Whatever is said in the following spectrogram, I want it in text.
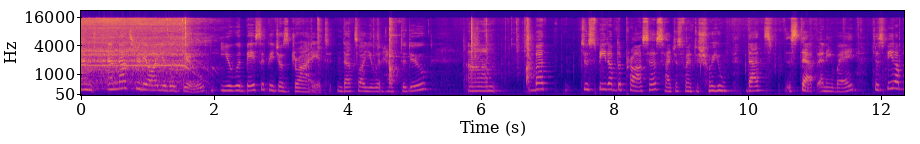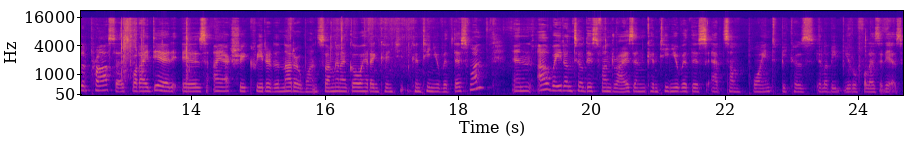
And, and that's really all you would do. You would basically just dry it. That's all you would have to do. Um, but to speed up the process, I just wanted to show you that step anyway. To speed up the process, what I did is I actually created another one. So I'm gonna go ahead and con continue with this one. And I'll wait until this one dries and continue with this at some point because it'll be beautiful as it is.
